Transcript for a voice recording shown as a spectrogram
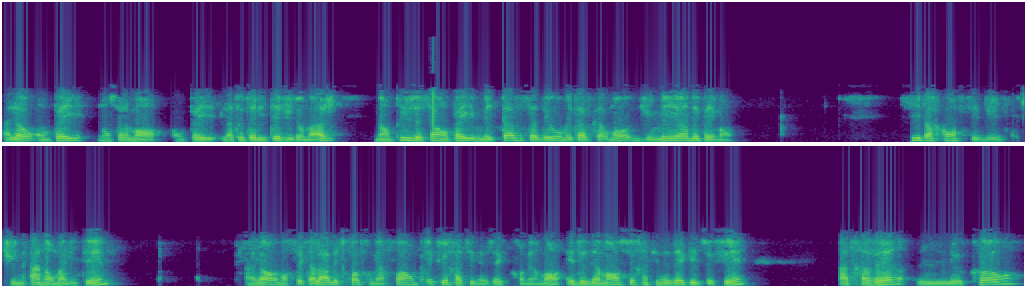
alors on paye, non seulement on paye la totalité du dommage, mais en plus de ça, on paye Metav Sadeo ou Metav du meilleur des paiements. Si par contre c'est une anormalité, alors dans ces cas-là, les trois premières fois, on paye que Khatinezek premièrement, et deuxièmement, ce Khatinezek, il se fait à travers le corps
